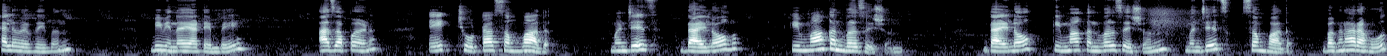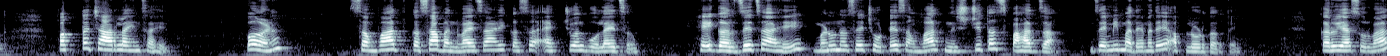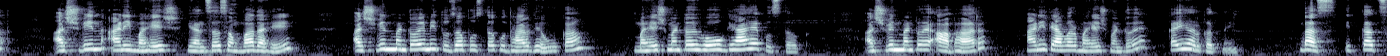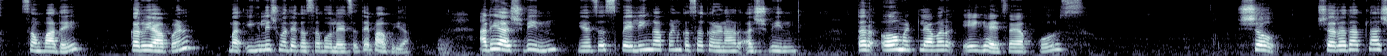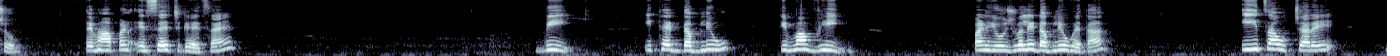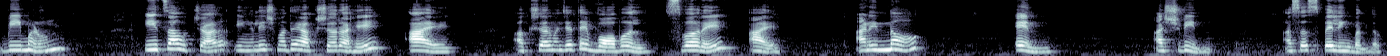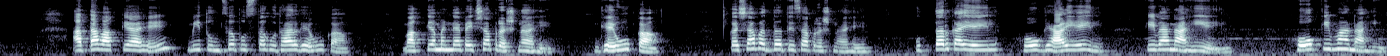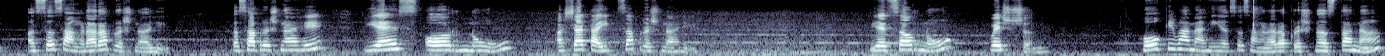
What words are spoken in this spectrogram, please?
Hello everyone मी विनया टेंबे आज आपण एक छोटा संवाद म्हणजेच डायलॉग किंवा कन्व्हर्सेशन डायलॉग किंवा कन्व्हर्सेशन म्हणजेच संवाद. बघणार आहोत फक्त चार लाईन्स आहेत. पण संवाद कसा बनवायचा आणि कसं ॲक्च्युअल बोलायचं हे गरजेचं आहे म्हणून असे छोटे संवाद निश्चितच पाहत जा जे मी मध्ये मध्ये अपलोड करते. करूया सुरुवात. अश्विन आणि महेश यांचा संवाद आहे. अश्विन म्हणतोय मी तुझं पुस्तक उधार घेऊ का? महेश म्हणतोय हो घ्या हे पुस्तक. अश्विन म्हणतोय आभार. आणि त्यावर महेश म्हणतोय काही हरकत नाही. बस इतकाच संवाद आहे. करूया आपण. म इंग्लिशमध्ये कसं बोलायचं ते पाहूया. आधी अश्विन याचं स्पेलिंग आपण कसं करणार अश्विन? तर अ म्हटल्यावर ए घ्यायचं आहे ऑफकोर्स श शरदातला शो. तेव्हा आपण एस एच घ्यायचा आहे व्ही इथे डब्ल्यू किंवा व्ही पण युजली डब्ल्यू घेतात. E ईचा उच्चार आहे वी म्हणून. E ईचा उच्चार इंग्लिशमध्ये अक्षर आहे आय अक्षर म्हणजे ते वॉवल स्वर आहे आय आणि न एन अश्विन. असं स्पेलिंग बनलं. आता वाक्य आहे मी तुमचं पुस्तक उधार घेऊ का? वाक्य म्हणण्यापेक्षा प्रश्न आहे घेऊ का? कशा पद्धतीचा प्रश्न आहे? उत्तर काय येईल? हो घ्या येईल किंवा नाही येईल? हो किंवा नाही असं सांगणारा प्रश्न आहे. कसा प्रश्न आहे? येस ऑर नो अशा टाईपचा प्रश्न आहे. येस ऑर नो क्वेश्चन हो किंवा नाही असं सांगणारा प्रश्न असताना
